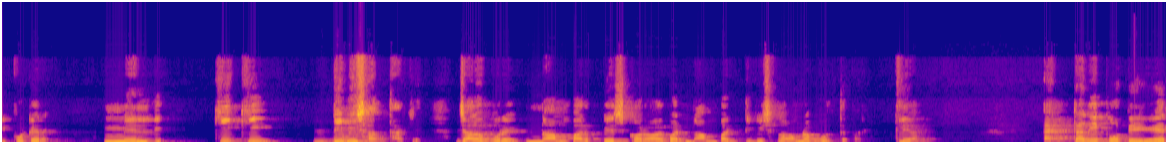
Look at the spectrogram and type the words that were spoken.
রিপোর্টের মেনলি কি কি ডিভিশন থাকে। যার উপরে নাম্বার বেস করা হয় বা নাম্বার ডিভিশনও আমরা বলতে পারি। ক্লিয়ার একটা রিপোর্টের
